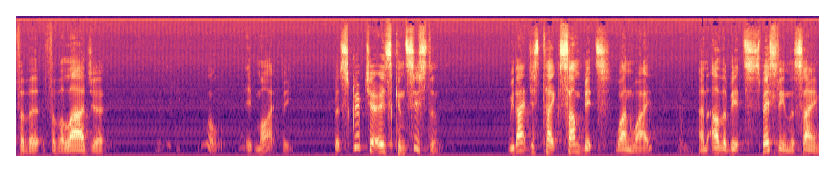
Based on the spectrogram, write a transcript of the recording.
for, the, for the larger. Well, it might be. But Scripture is consistent. We don't just take some bits one way and other bits, especially in the same,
